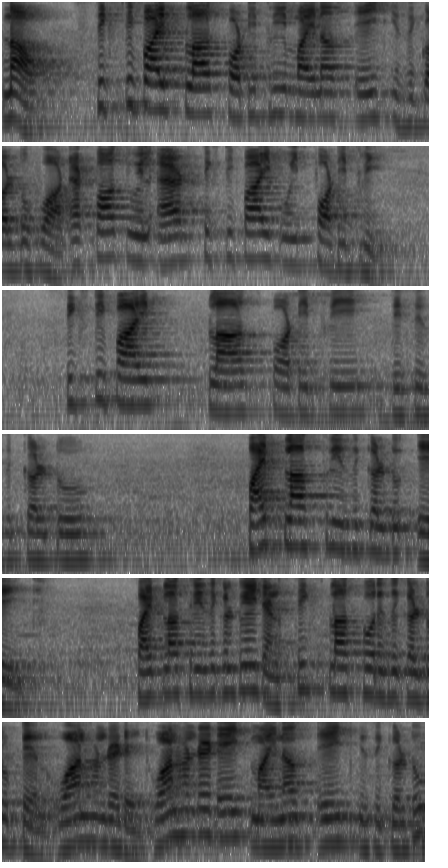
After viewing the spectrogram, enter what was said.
Now 65 plus 43 minus 8 is equal to what? At first we will add 65 with 43. 65 plus 43 this is equal to 5 plus 3 is equal to 8 5 plus 3 is equal to 8 and 6 plus 4 is equal to 10 108 108 minus 8 is equal to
